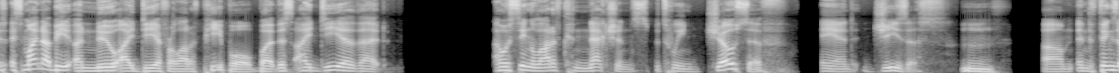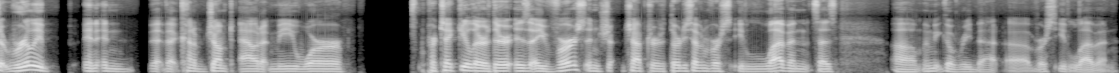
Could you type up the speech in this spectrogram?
this, this might not be a new idea for a lot of people, but this idea that I was seeing a lot of connections between Joseph and Jesus. Mm. Um, and the things that really and, and that, that kind of jumped out at me were particular there is a verse in ch- chapter 37 verse 11 that says um, let me go read that uh, verse 11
